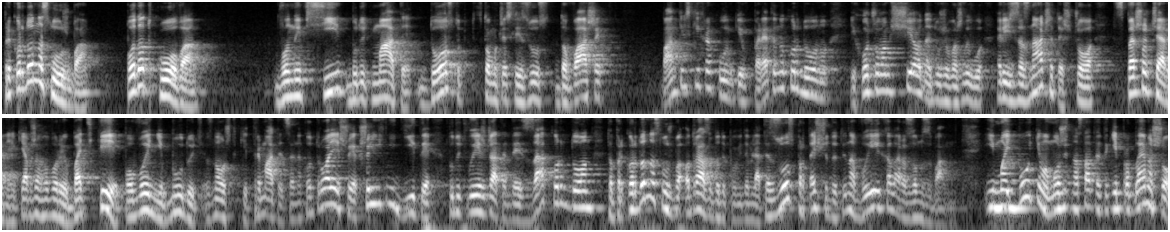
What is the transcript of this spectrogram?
Прикордонна служба, податкова, вони всі будуть мати доступ, в тому числі ЗУС, до ваших банківських рахунків, перетину кордону. І хочу вам ще одне дуже важливу річ зазначити, що з 1 червня, як я вже говорив, батьки повинні будуть знову ж таки тримати це на контролі. Що якщо їхні діти будуть виїжджати десь за кордон, то прикордонна служба одразу буде повідомляти ЗУС про те, що дитина виїхала разом з вами. І в майбутньому можуть настати такі проблеми, що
